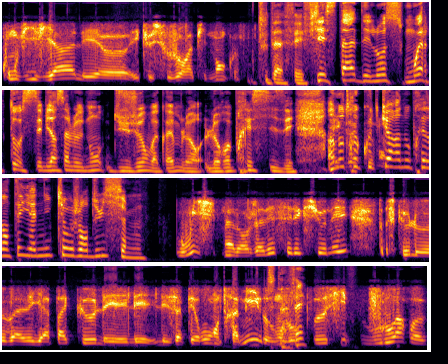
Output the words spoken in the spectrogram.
convivial et euh, et que se joue rapidement quoi. Tout à fait. Fiesta de los Muertos. C'est bien ça le nom du jeu. On va quand même le, le repréciser. Un autre coup de cœur à nous présenter, Yannick, aujourd'hui? Oui, alors j'avais sélectionné parce que le bah, il n'y a pas que les, les, les apéros entre amis, on, peut aussi vouloir euh,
